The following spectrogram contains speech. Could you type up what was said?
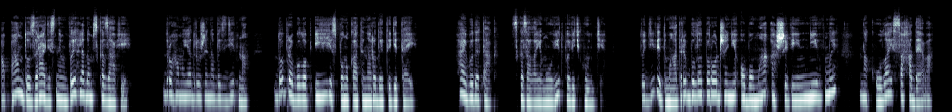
А панду з радісним виглядом сказав їй Друга моя дружина бездітна, добре було б і її спонукати народити дітей. Хай буде так, сказала йому у відповідь кунті. Тоді від мадри були породжені обома ашвінівми Накула й Сахадева.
